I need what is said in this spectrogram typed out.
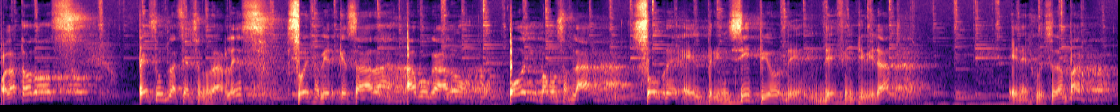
Hola a todos, es un placer saludarles. Soy Javier Quesada, abogado. Hoy vamos a hablar sobre el principio de definitividad en el juicio de amparo.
